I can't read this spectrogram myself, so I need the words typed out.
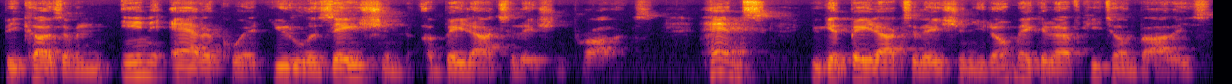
because of an inadequate utilization of beta oxidation products. Hence, you get beta oxidation, you don't make enough ketone bodies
